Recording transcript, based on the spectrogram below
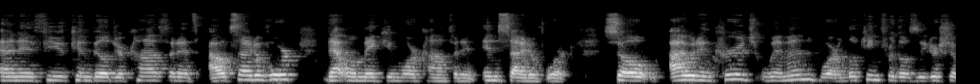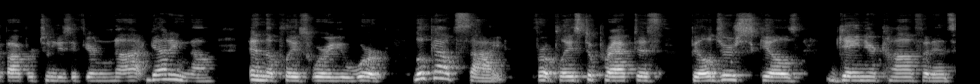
And if you can build your confidence outside of work, that will make you more confident inside of work. So I would encourage women who are looking for those leadership opportunities, if you're not getting them in the place where you work, look outside for a place to practice, build your skills, gain your confidence,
